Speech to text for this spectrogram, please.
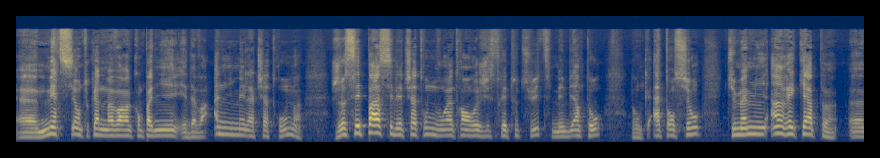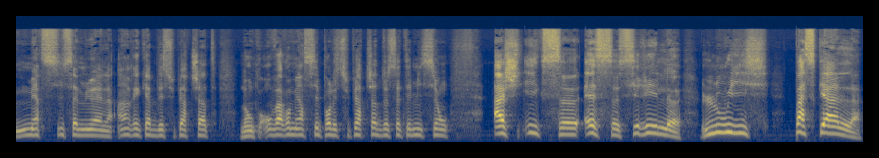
Euh, merci en tout cas de m'avoir accompagné et d'avoir animé la chatroom. Je ne sais pas si les chatrooms vont être enregistrés tout de suite, mais bientôt. Donc attention, tu m'as mis un récap, euh, merci Samuel, un récap des super chats. Donc on va remercier pour les super chats de cette émission HXS, Cyril, Louis, Pascal,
